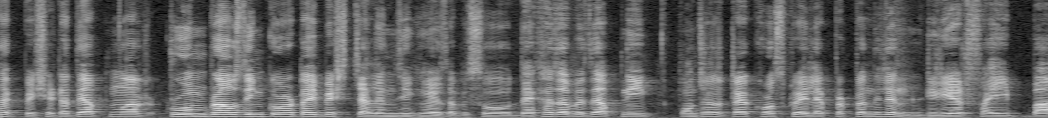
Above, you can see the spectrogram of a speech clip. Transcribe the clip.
থাকবে, সেটাতে আপনার ক্রোম ব্রাউজিং করাটাই বেশ চ্যালেঞ্জিং হয়ে যাবে। সো দেখা যাবে যে আপনি পঞ্চাশ হাজার টাকা খরচ করে ল্যাপটপটা নিলেন ডিডিআর ফাইভ বা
